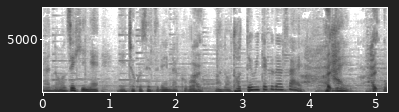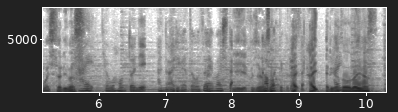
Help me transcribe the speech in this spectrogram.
あのぜひね、えー、直接連絡を、はい、あの取ってみてください。はい、はい。はい、お待ちしております。はい、今日は本当にあのありがとうございました。い。えいえこちら頑張ってください、はい、ありがとうございます。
